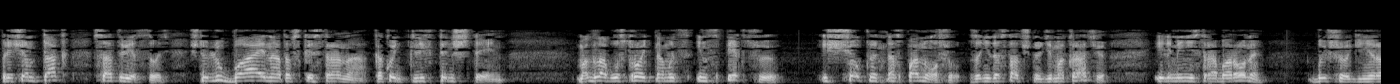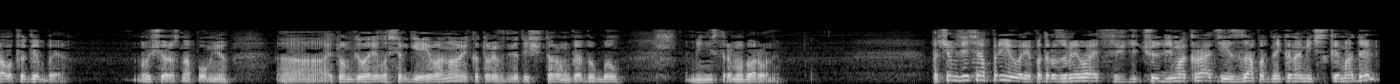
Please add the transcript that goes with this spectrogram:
Причем так соответствовать, что любая натовская страна, какой-нибудь Лихтенштейн, могла бы устроить нам инспекцию и щелкнуть нас по носу за недостаточную демократию или министра обороны бывшего генерала КГБ. Ну, еще раз напомню, а, это он говорил о Сергее Иванове, который в 2002 году был министром обороны. Причем здесь априори подразумевается, демократия и западная экономическая модель,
